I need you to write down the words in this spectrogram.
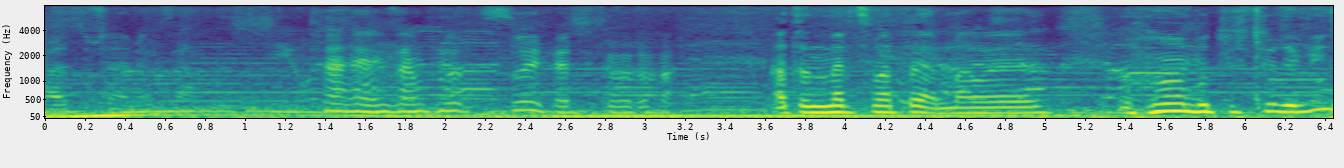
Ale słyszałem jak za. Zamknął słychać, kurwa. A ten merc ma te małe... Aha, bo tu jest tyle win.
